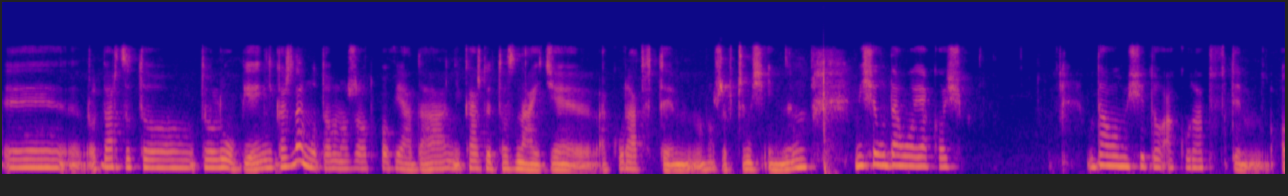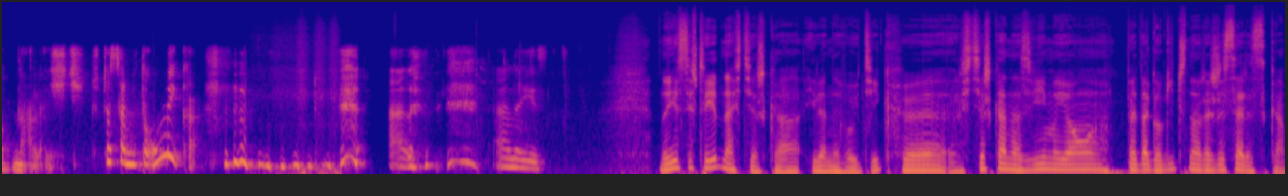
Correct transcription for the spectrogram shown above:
Yy, Bardzo to, to lubię. Nie każdemu to może odpowiada, nie każdy to znajdzie akurat w tym, może w czymś innym. Mi się udało jakoś Udało mi się to akurat w tym odnaleźć. Czasami to umyka, ale, ale jest. No jest jeszcze jedna ścieżka Ireny Wójcik. E, Ścieżka, nazwijmy ją pedagogiczno-reżyserska.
